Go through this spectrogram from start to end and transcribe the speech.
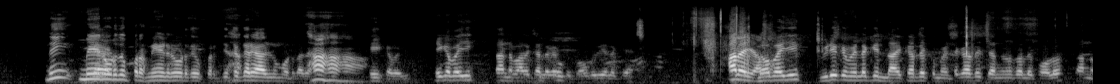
ਨਹੀਂ ਮੇਨ ਰੋਡ ਦੇ ਉੱਪਰ ਮੇਨ ਰੋਡ ਦੇ ਉੱਪਰ ਜਿੱਥੇ ਗਰੇਵਾਲ ਨੂੰ ਮੁੜਦਾ। ਹਾਂ ਹਾਂ ਹਾਂ। ਠੀਕ ਹੈ ਬਾਈ ਜੀ। ਠੀਕ ਹੈ ਬਾਈ ਜੀ ਧੰਨਵਾਦ ਗੱਲ ਕਰਕੇ ਬਹੁਤ ਵਧੀਆ ਲੱਗਿਆ। ਆ ਲੈ ਜਾ। ਲਓ ਬਾਈ ਜੀ ਵੀਡੀਓ ਕਿਵੇਂ ਲੱਗੀ? ਲਾਈਕ ਕਰਦੇ ਕਮੈਂਟ ਕਰਦੇ ਚੈਨਲ ਨੂੰ ਕਰ ਲੈ ਫੋਲੋ ਧੰਨਵਾਦ।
